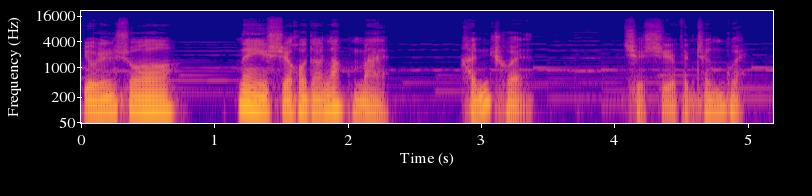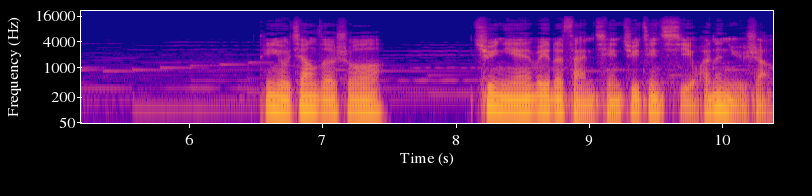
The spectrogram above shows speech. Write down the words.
有人说，那时候的浪漫，很蠢，却十分珍贵。听友江泽说，去年为了攒钱去见喜欢的女生，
